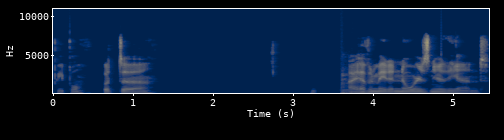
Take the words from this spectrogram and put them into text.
People, but uh, I haven't made it nowhere near the end.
